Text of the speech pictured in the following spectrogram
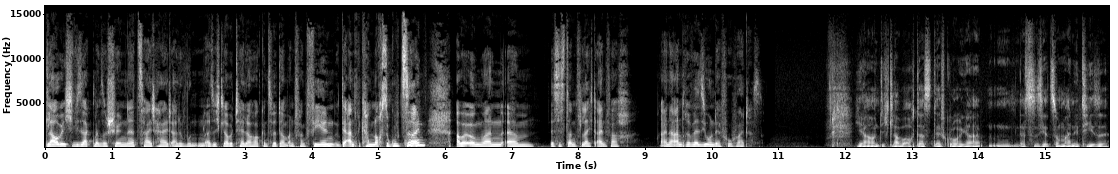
glaube ich, wie sagt man so schön, ne, Zeit heilt alle Wunden. Also ich glaube, Taylor Hawkins wird da am Anfang fehlen. Der andere kann noch so gut sein, aber irgendwann ähm, ist es dann vielleicht einfach eine andere Version der Foo Fighters. Ja, und ich glaube auch, dass Dave Grohl ja, mh, das ist jetzt so meine These,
